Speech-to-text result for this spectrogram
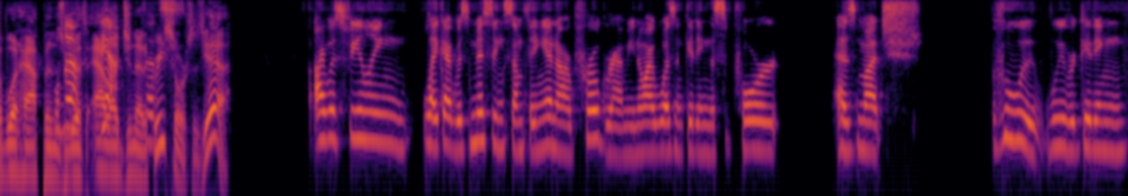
of what happens Well, with Allied yeah, Genetic Resources. Yeah. I was feeling like I was missing something in our program. You know, I wasn't getting the support as much who we- we were getting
